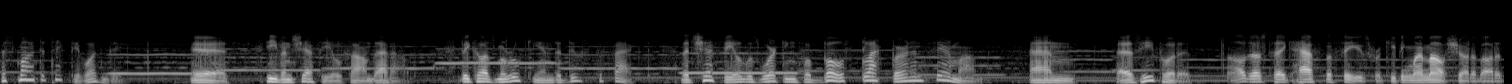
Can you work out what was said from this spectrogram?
A smart detective, wasn't he? Yes, even Sheffield found that out because Marukian deduced the fact that Sheffield was working for both Blackburn and Fearmont. And, as he put it, I'll just take half the fees for keeping my mouth shut about it.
